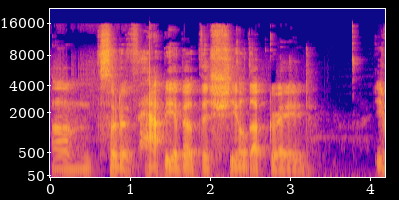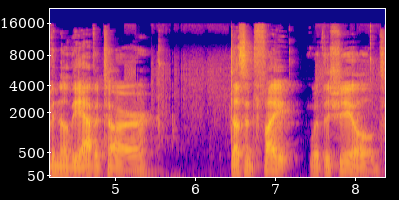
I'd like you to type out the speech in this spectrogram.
um, sort of happy about this shield upgrade, even though the avatar doesn't fight with the shield.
